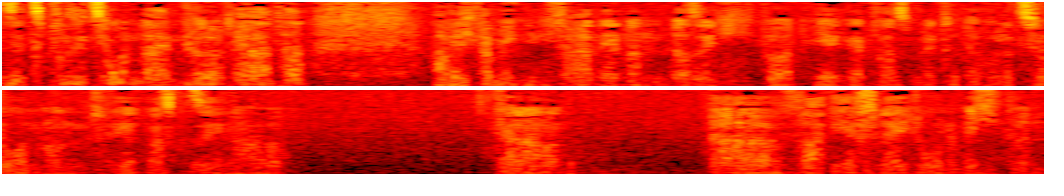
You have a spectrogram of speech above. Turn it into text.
Sitzposition da im Grillo-Theater, aber ich kann mich nicht daran erinnern, dass ich dort irgendetwas mit Revolution und irgendwas gesehen habe. Keine Ahnung. Da wart ihr vielleicht ohne mich drin.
